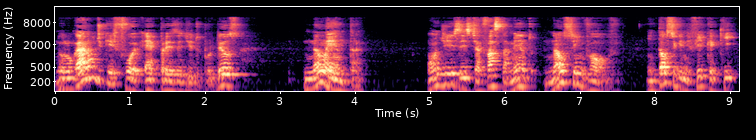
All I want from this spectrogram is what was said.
No lugar onde que foi, é presidido por Deus, não entra. Onde existe afastamento, não se envolve. Então significa que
